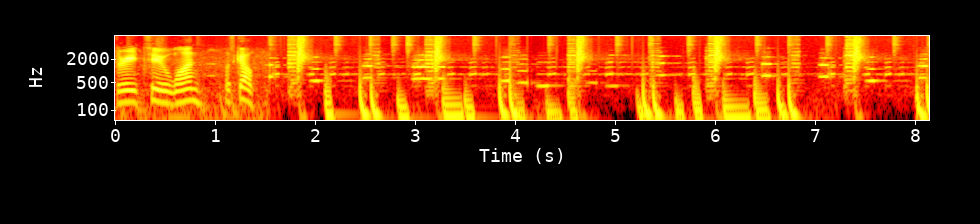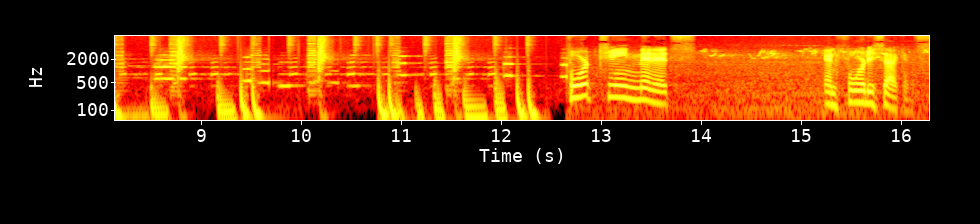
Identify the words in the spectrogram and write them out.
Three, two, one, let's go. 14 minutes and 40 seconds.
